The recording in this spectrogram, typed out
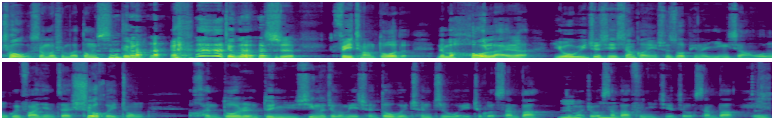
臭什么什么东西，对吗？这个是非常多的。那么后来呢，由于这些香港影视作品的影响，我们会发现，在社会中。很多人对女性的这个蔑称都会称之为这个三八，对吗？这个三八妇女节，这个三八。对。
